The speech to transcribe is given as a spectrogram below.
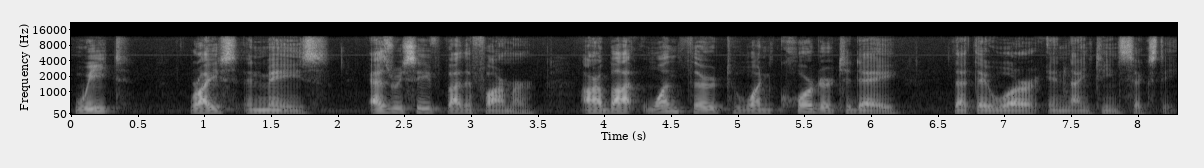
wheat, rice, and maize, as received by the farmer, are about one-third to one-quarter today that they were in 1960.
